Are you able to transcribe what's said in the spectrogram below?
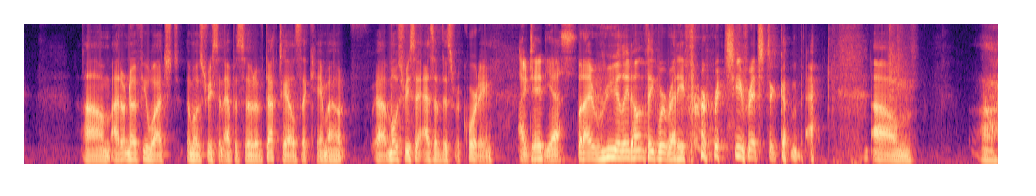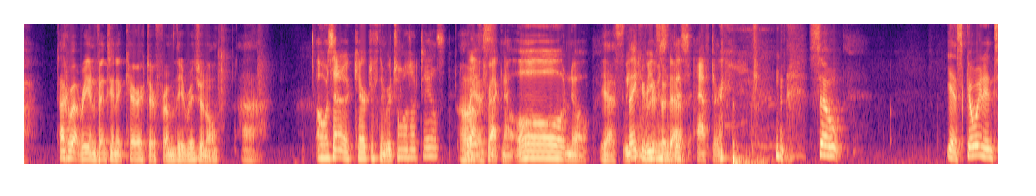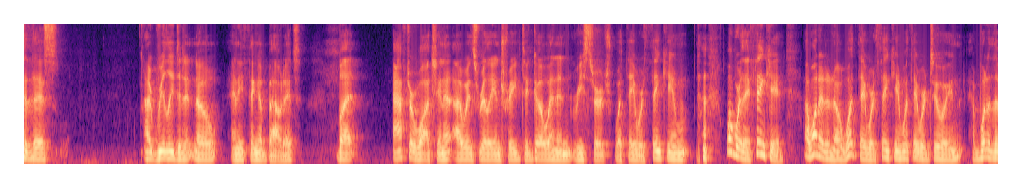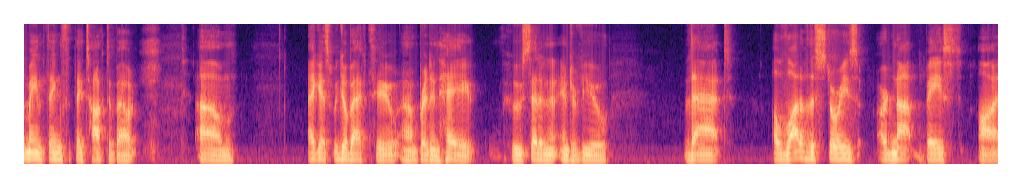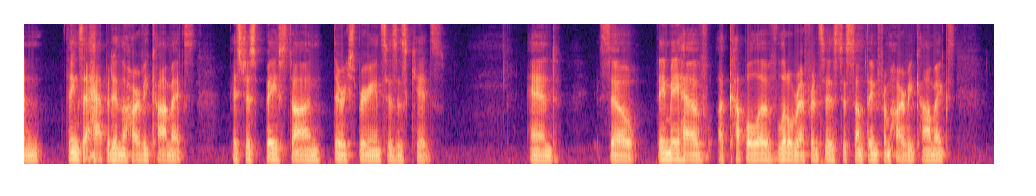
Um, I don't know if you watched the most recent episode of DuckTales that came out, uh, most recent as of this recording, I did, yes. but I really don't think we're ready for Richie Rich to come back. Um, ah, talk about reinventing a character from the original. Oh, was that a character from the original DuckTales? Oh, We're yes. off track now. Oh, no. Yes, We thank can you, Chris revisit this after. So, yes, going into this, I really didn't know anything about it. But after watching it, I was really intrigued to go in and research what they were thinking. what were they thinking? I wanted to know what they were thinking, what they were doing, and one of the main things that they talked about. Um, I guess we go back to um, Brendan Hay, who said in an interview that a lot of the stories are not based on things that happened in the Harvey comics. It's just based on their experiences as kids. And so they may have a couple of little references to something from Harvey comics,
